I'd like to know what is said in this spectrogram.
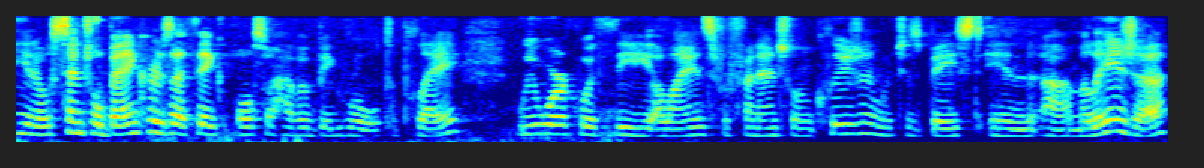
you know, central bankers I think also have a big role to play. We work with the Alliance for Financial Inclusion, which is based in uh, Malaysia,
